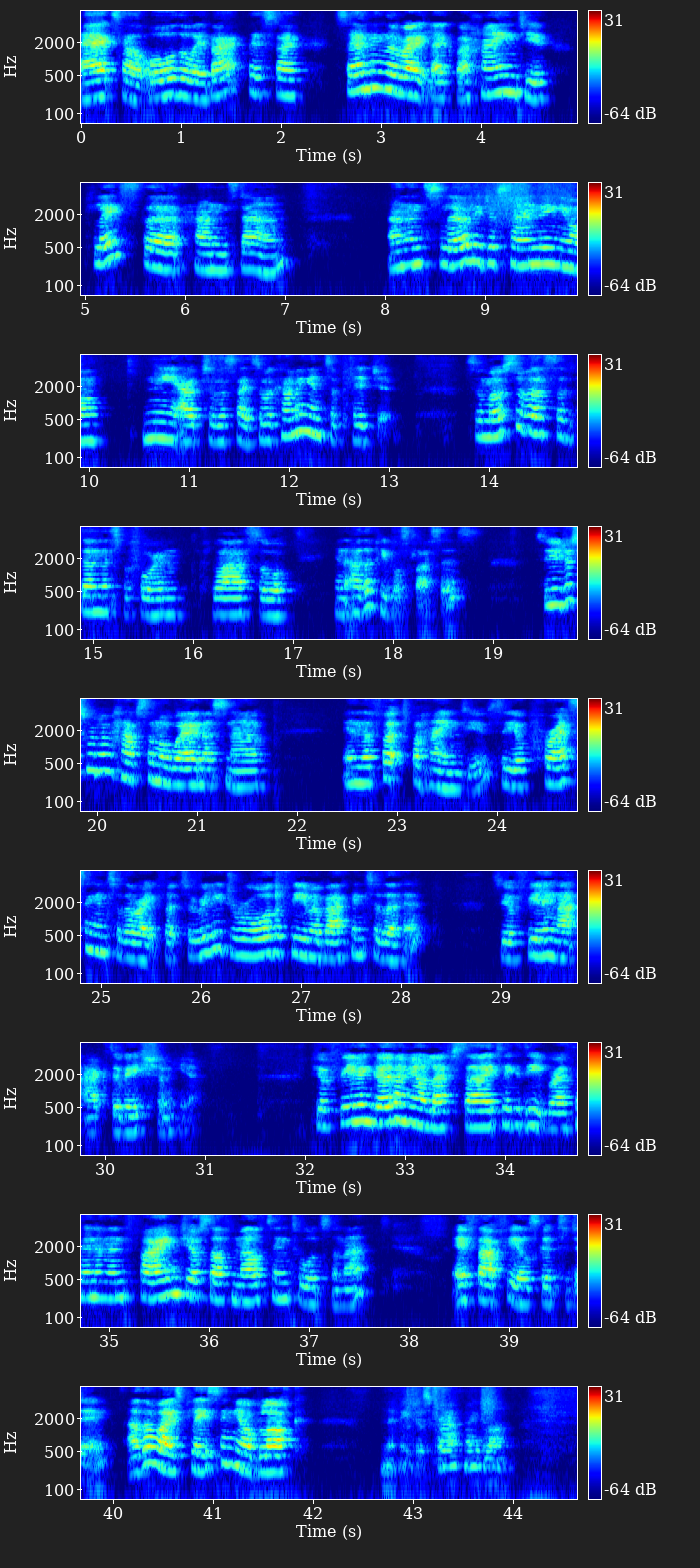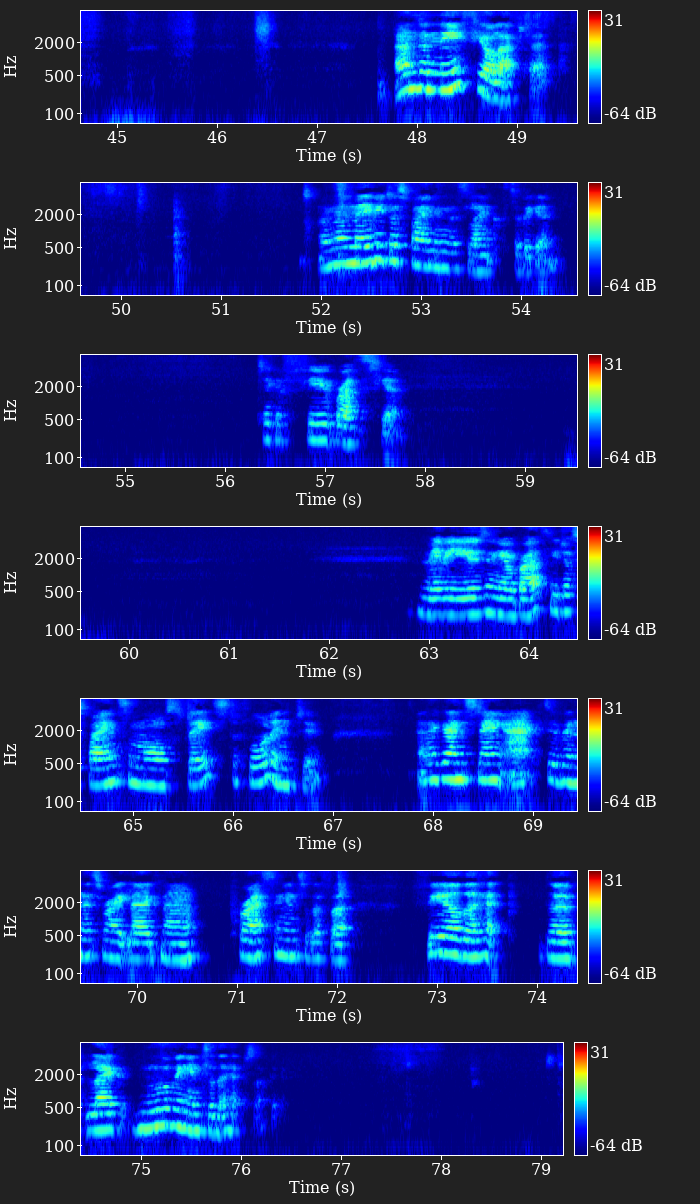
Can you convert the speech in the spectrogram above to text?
Exhale all the way back. This time, sending the right leg behind you. Place the hands down. And then slowly just sending your knee out to the side. So we're coming into pigeon. So most of us have done this before in class or in other people's classes. So you just want to have some awareness now in the foot behind you. So you're pressing into the right foot to really draw the femur back into the hip. So you're feeling that activation here. If you're feeling good on your left side, take a deep breath in and then find yourself melting towards the mat if that feels good today. Otherwise, placing your block, let me just grab my block, underneath your left hip. And then maybe just finding this length to begin. Take a few breaths here. Maybe using your breath, you just find some more space to fall into. And again, staying active in this right leg now, pressing into the foot. Feel the hip, the leg moving into the hip socket.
